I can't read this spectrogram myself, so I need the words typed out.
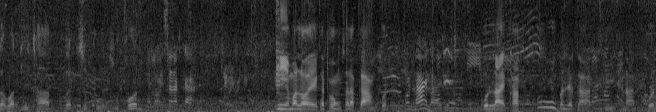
สวัสดีครับเพิดสุภูสุคนมาลอยสระกะนี่มาลอยกระทงสลักกลางคนคนร้ายหลายคนคนหลายครับอู้บรรยากาศดีขนาดคน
